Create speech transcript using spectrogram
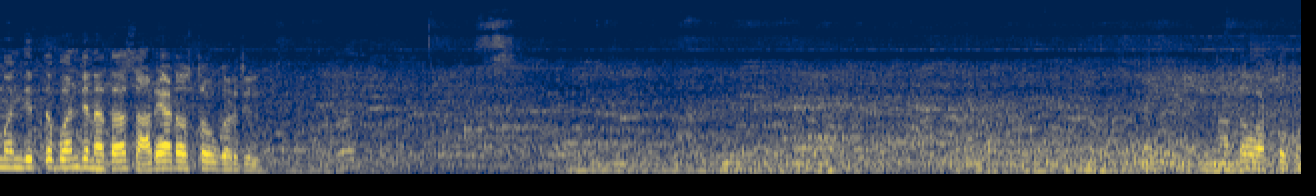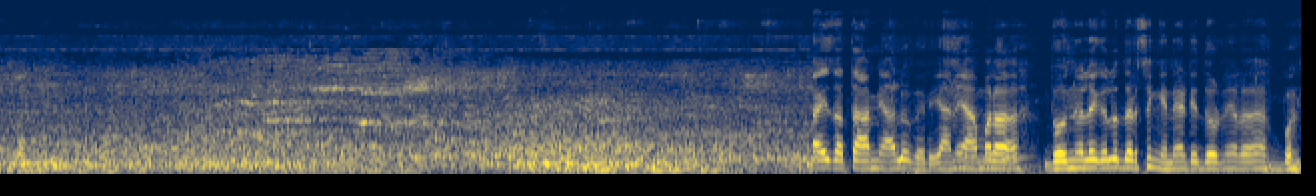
मंदिर तर बंद आहे ना आता साडेआठ वाजता उघडतील. आता वाटतं कुठलं. काहीच आता आम्ही आलो घरी आणि आम्हाला दोन वेळेला गेलो दर्शन घेण्यासाठी. दोन वेळेला बंद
